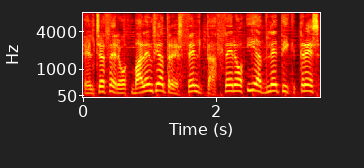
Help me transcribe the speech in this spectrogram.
Elche 0, Valencia 3, Celta 0 y Athletic 3,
